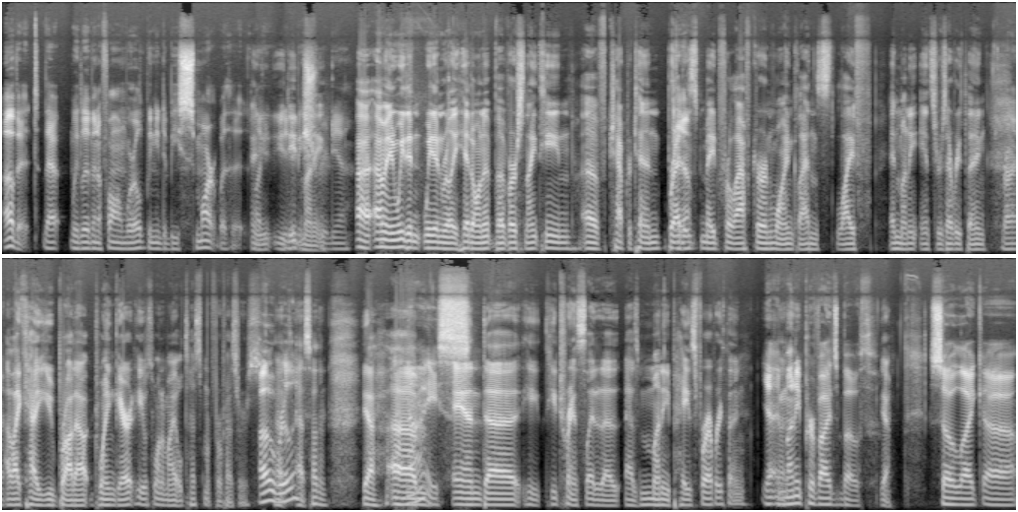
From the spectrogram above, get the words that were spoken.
of it that we live in a fallen world. We need to be smart with it. And you- you need need money. shrewd, yeah, Uh, I mean, we didn't we didn't really hit on it, but verse nineteen of chapter ten: bread Yeah. is made for laughter, and wine gladdens life, and money answers everything. right. I like how you brought out Duane Garrett. He was one of my Old Testament professors. Oh, at- really? At Southern, yeah. Um, Nice. And uh, he he translated as, as money pays for everything. Yeah, and Right. money provides both. Yeah. So like uh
